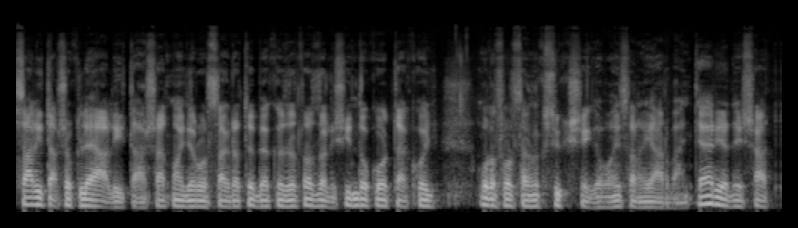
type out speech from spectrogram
szállítások leállítását Magyarországra többek között azzal is indokolták, hogy Oroszországnak szüksége van, hiszen a járvány terjed, és hát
